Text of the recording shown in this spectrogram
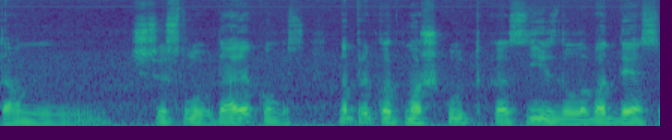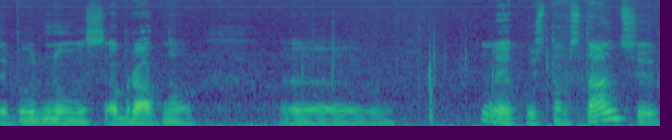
там числу, да, якомусь. Наприклад, маршрутка з'їздила в Одесу і повернулася обратно е, ну, на якусь там станцію,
